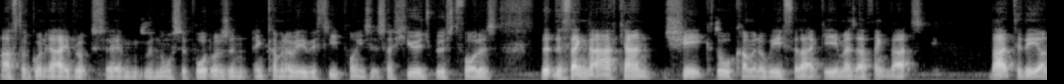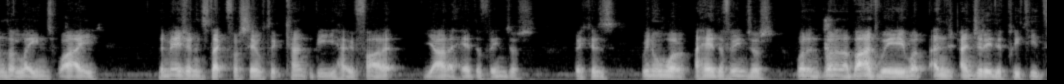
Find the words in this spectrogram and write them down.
after going to Ibrox um, with no supporters and, and, coming away with three points. It's a huge boost for us. The, the thing that I can't shake though coming away for that game is I think that's that today underlines why the measuring stick for Celtic can't be how far it, you are ahead of Rangers because we know we're ahead of Rangers. We're in, we're in a bad way. We're in, injury depleted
